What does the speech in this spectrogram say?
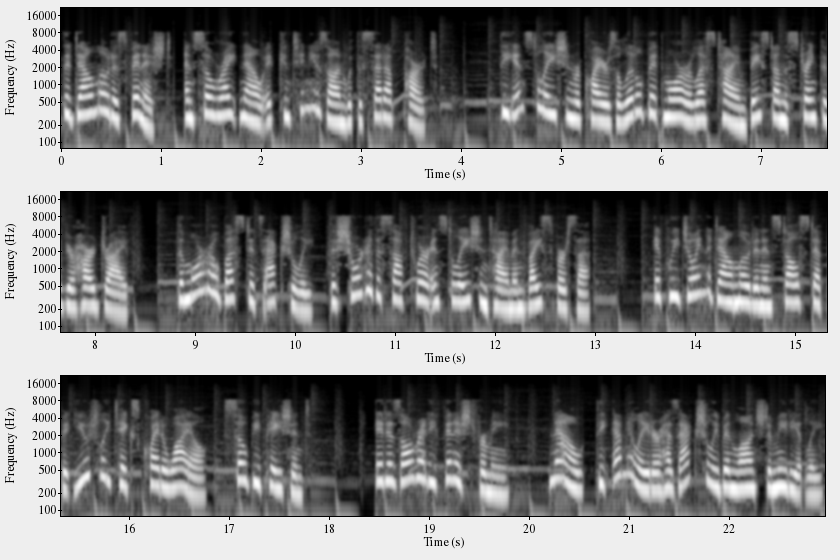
The download is finished, and so right now it continues on with the setup part. The installation requires a little bit more or less time based on the strength of your hard drive. The more robust it's actually, the shorter the software installation time and vice versa. If we join the download and install step it usually takes quite a while, so be patient. It is already finished for me. Now, the emulator has actually been launched immediately.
